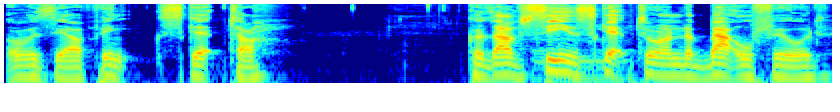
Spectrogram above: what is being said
Obviously, I think Skepta, because I've seen Skepta on the battlefield.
